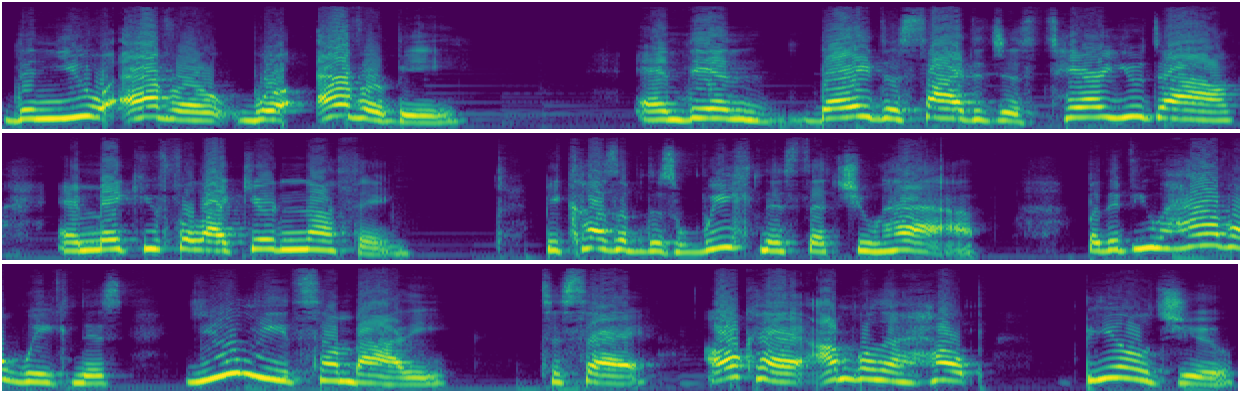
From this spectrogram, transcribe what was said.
than you ever will ever be. And then they decide to just tear you down and make you feel like you're nothing because of this weakness that you have. But if you have a weakness, you need somebody to say, okay, I'm going to help build you.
